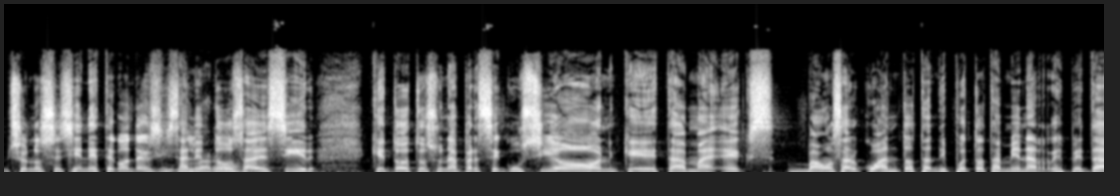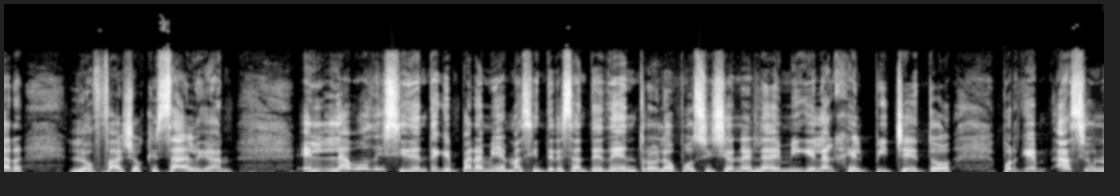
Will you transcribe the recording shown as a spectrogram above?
yo no sé si en este contexto, si salen embargo. todos a decir que todo esto es una persecución, que está ex- vamos a ver cuántos están dispuestos también a respetar los fallos que salgan. El- la voz disidente que para mí es más interesante dentro de la oposición es la de Miguel Ángel Pichetto, porque hace un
